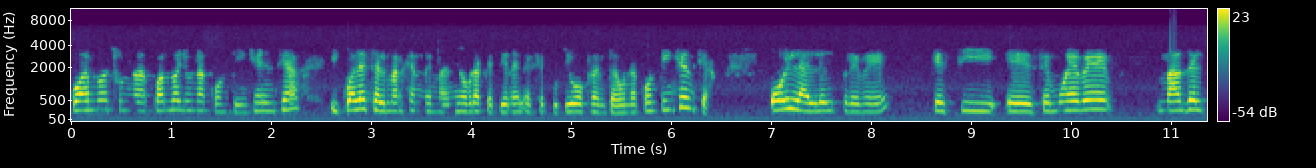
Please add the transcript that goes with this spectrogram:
cuándo es una cuándo hay una contingencia y cuál es el margen de maniobra que tiene el ejecutivo frente a una contingencia. Hoy la ley prevé que si eh, se mueve más del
